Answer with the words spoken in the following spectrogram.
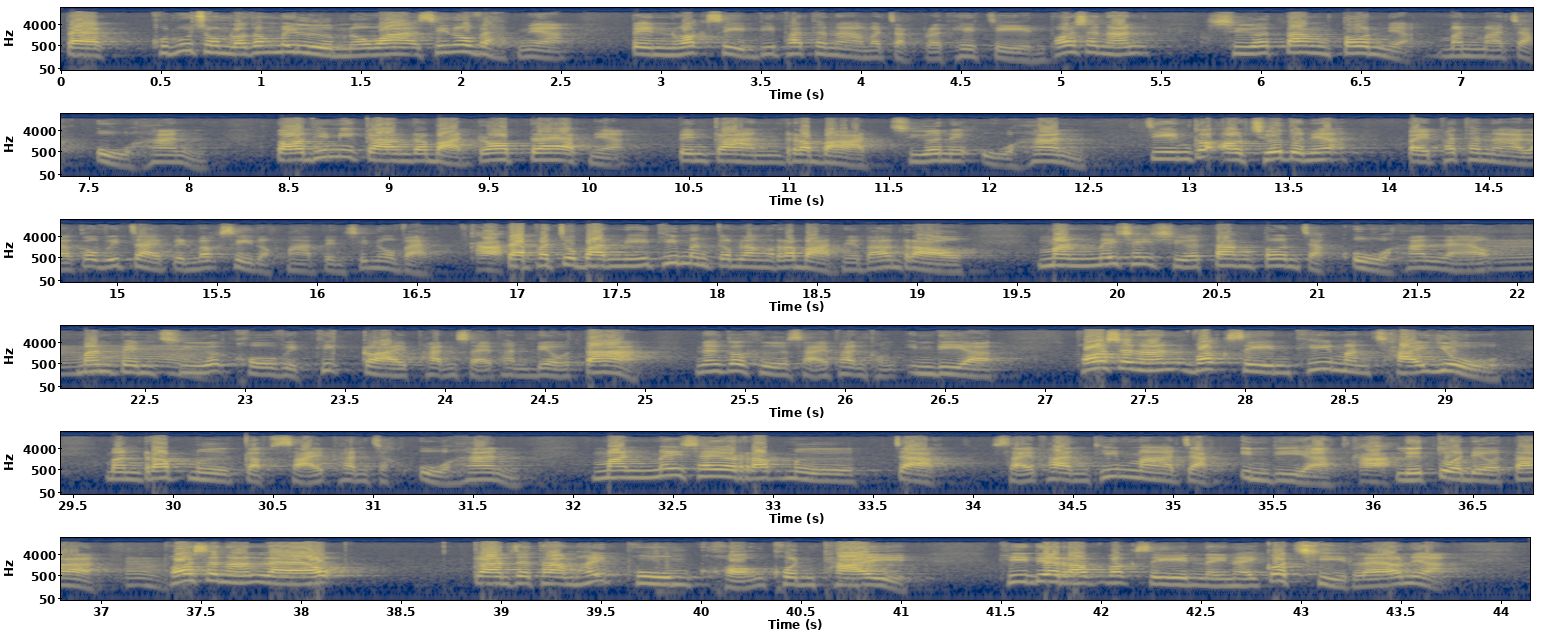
แต่คุณผู้ชมเราต้องไม่ลืมนะว่าซิโนแวคเนี่ย เป็นวัคซีนที่พัฒนามาจากประเทศจีน เพราะฉะนั้นเชื้อตั้งต้นเนี่ยมันมาจากอู่ฮั่น ตอนที่มีการระบาดรอบแรกเนี่ยเป็นการระบาดเชื้อในอู่ฮั่น จีนก็เอาเชื้อตัวเนี้ยไปพัฒนาแล้วก็วิจัยเป็นวัคซีนออกมาเป็นซิโนแวคค่ะแต่ปัจจุบันนี้ที่มันกำลังระบาดในบ้านเรา มันไม่ใช่เชื้อตั้งต้นจากอู่ฮั่นแล้ว มันเป็นเชื้อโควิด ที่กลายพันธุ์สายพันธุ์เดลต้า นั่นก็คือสายพันธุ์ของอินเดีย เพราะฉะนั้นวัคซีนที่มันใช้อยู่ มันรับมือกับสายพันธุ์จากอู่ฮั่น มันไม่ใช่รับมือจากสายพันธุ์ที่มาจากอินเดีย ค่ะหรือตัวเดลต้าเพราะฉะนั้นแล้วการจะทำให้ภูมิของคนไทยที่ได้รับวัคซีนไหนๆก็ฉีดแล้วเนี่ย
